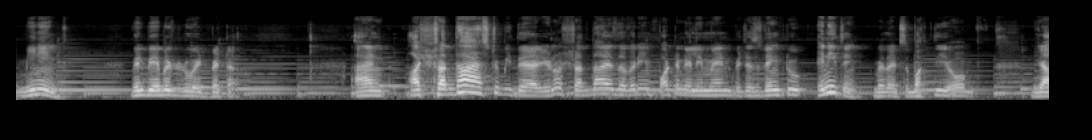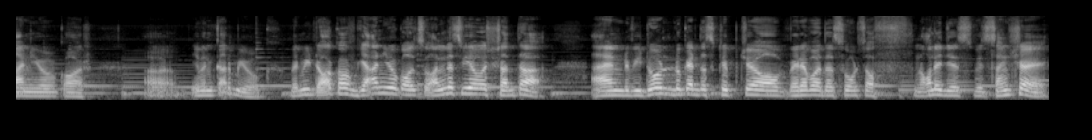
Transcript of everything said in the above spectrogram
meaning, will be able to do it better. And our Shraddha has to be there. You know, Shraddha is a very important element which is linked to anything, whether it's Bhakti Yoga, Jnana Yoga, or uh, even Karma Yoga. When we talk of Jnana Yoga also, unless we have a Shraddha, and we don't look at the scripture or wherever the source of knowledge is with Sanshaya,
